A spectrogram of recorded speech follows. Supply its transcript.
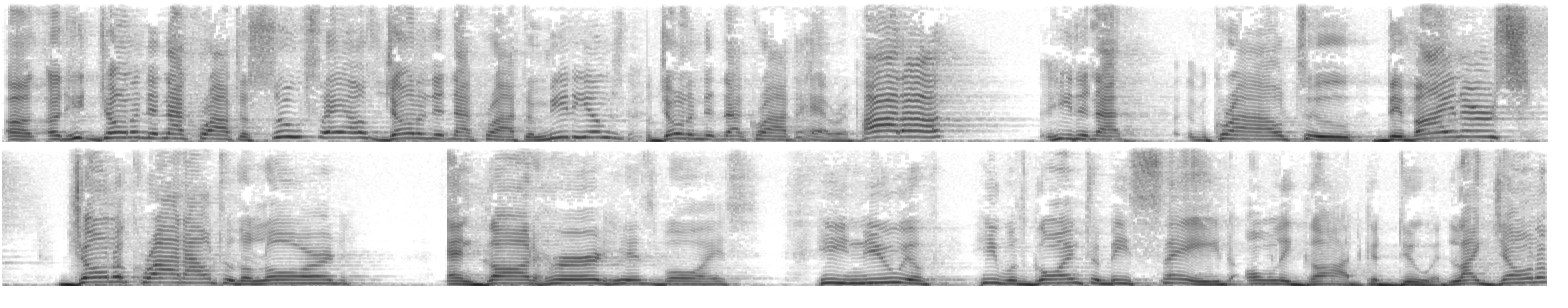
Uh, uh, he, Jonah did not cry out to soothsayers. Jonah did not cry out to mediums. Jonah did not cry out to Harry Potter. He did not cry out to diviners. Jonah cried out to the Lord and God heard his voice. He knew if he was going to be saved, only God could do it. Like Jonah,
